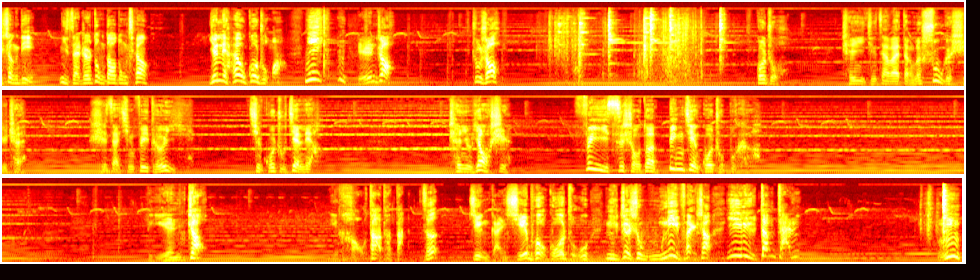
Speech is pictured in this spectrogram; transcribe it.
圣地，你在这儿动刀动枪，眼里还有国主吗？你李仁照，住手！国主，臣已经在外等了数个时辰，实在情非得已，请国主见谅。臣有要事，非以此手段兵谏国主不可。李仁照，你好大的胆子，竟敢胁迫国主！你这是忤逆犯上，一律当斩。嗯，你，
